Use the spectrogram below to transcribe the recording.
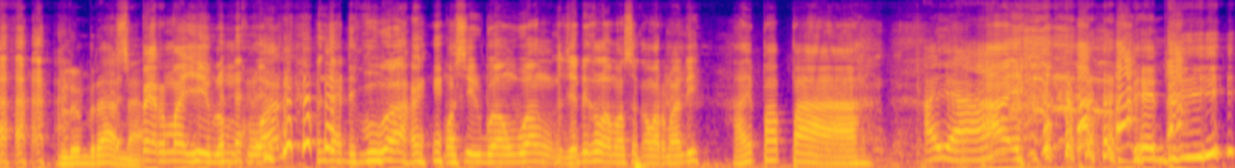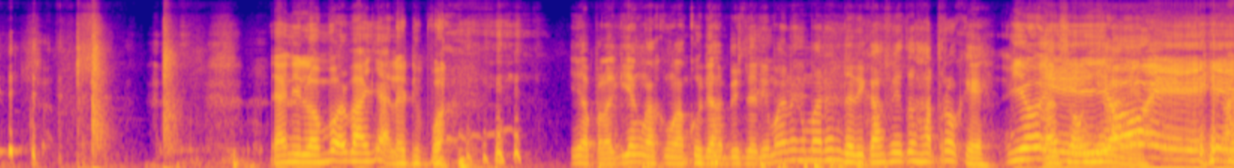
Belum beranak. Sperma aja belum keluar. udah dibuang. Masih buang-buang. Jadi kalau masuk kamar mandi, "Hai papa." Ayah. Hai. Dedi. Yang di Lombok banyak loh dibuang. Iya apalagi yang ngaku-ngaku udah habis dari mana kemarin dari kafe itu hard rock ya? Yo Langsung yo hilang ya?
